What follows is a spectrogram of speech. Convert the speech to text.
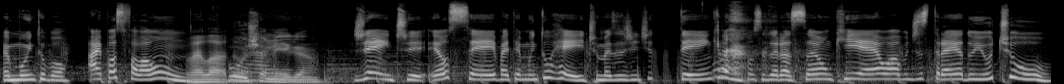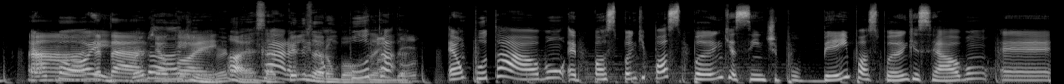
É muito bom. Ai, posso falar um? Vai lá. Puxa, amiga. Gente, eu sei, vai ter muito hate, mas a gente tem que levar em consideração que é o álbum de estreia do YouTube. É ah, o boy. Verdade, Verdade, é o boy. Ah, verdade. essa Cara, época eles ele é eram um bons puta- ainda. É um puta álbum, é pós-punk, pós-punk, assim, tipo, bem pós-punk esse álbum. É,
